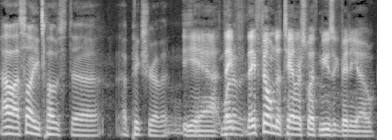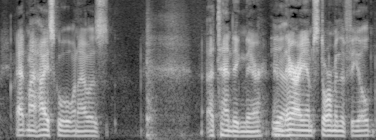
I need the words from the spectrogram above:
Oh, I saw you post uh, a picture of it. Yeah, they of- they filmed a Taylor Swift music video at my high school when I was attending there, and Yeah. there I am storming the field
